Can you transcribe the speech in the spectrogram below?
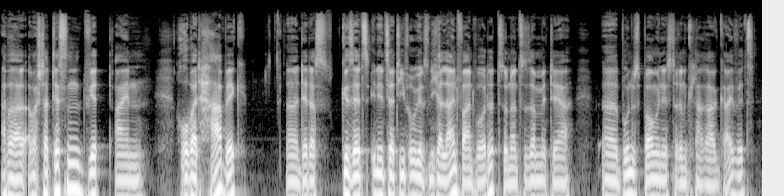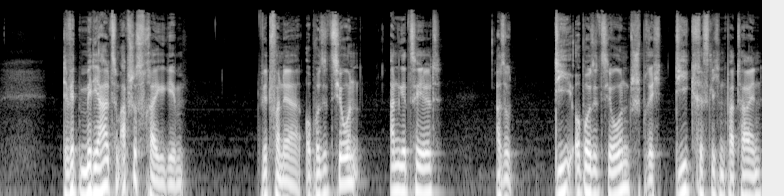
Aber, aber stattdessen wird ein Robert Habeck, äh, der das Gesetz initiativ übrigens nicht allein verantwortet, sondern zusammen mit der äh, Bundesbauministerin Clara Geiwitz, der wird medial zum Abschluss freigegeben. Wird von der Opposition angezählt, also die Opposition, sprich die christlichen Parteien,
